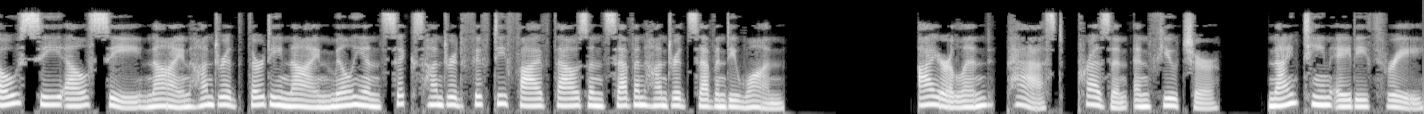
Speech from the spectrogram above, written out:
OCLC 939655771. Ireland, Past, Present and Future. 1983.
